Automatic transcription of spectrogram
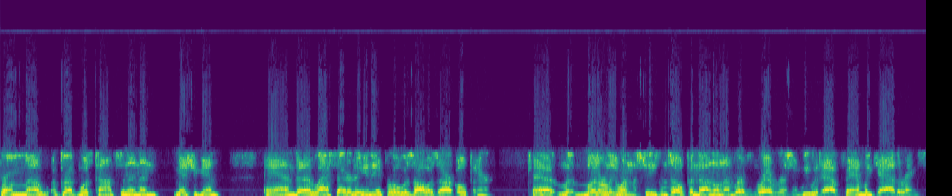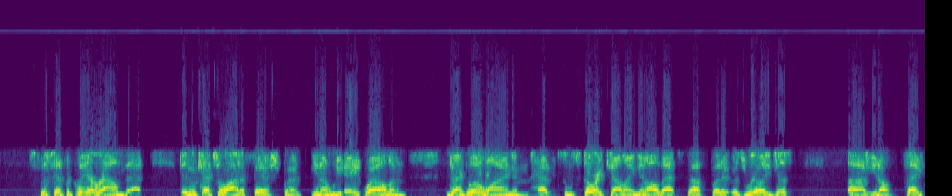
from, uh, grew Wisconsin and then Michigan. And uh, last Saturday in April was always our opener. Uh, li- literally when the seasons opened on a number of rivers, and we would have family gatherings specifically around that. Didn't catch a lot of fish, but you know we ate well and drank a little wine and had some storytelling and all that stuff. But it was really just, uh, you know, thank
